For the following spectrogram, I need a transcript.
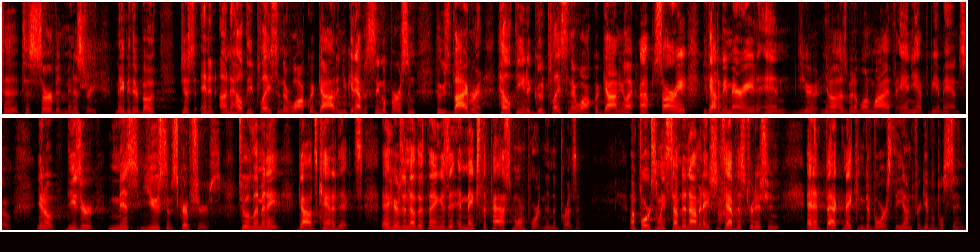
to, to serve in ministry. Maybe they're both just in an unhealthy place in their walk with God, and you can have a single person who's vibrant, healthy, in a good place in their walk with God, and you're like, oh, sorry, you got to be married, and you're, you know, husband of one wife, and you have to be a man. So, you know, these are misuse of scriptures to eliminate God's candidates. And here's another thing: is it, it makes the past more important than the present. Unfortunately, some denominations have this tradition, and in fact, making divorce the unforgivable sin.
